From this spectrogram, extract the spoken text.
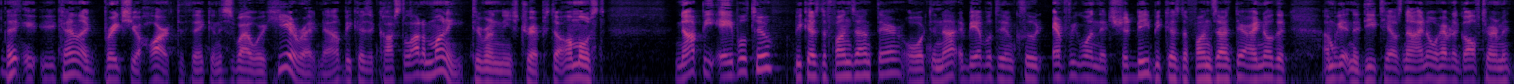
I think it, it kind of like breaks your heart to think, and this is why we're here right now because it costs a lot of money to run these trips. To almost not be able to because the funds aren't there, or to not be able to include everyone that should be because the funds aren't there. I know that I'm getting the details now. I know we're having a golf tournament,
